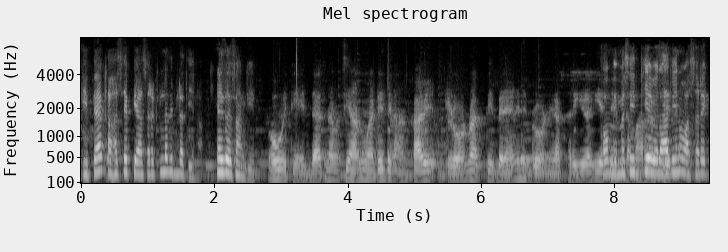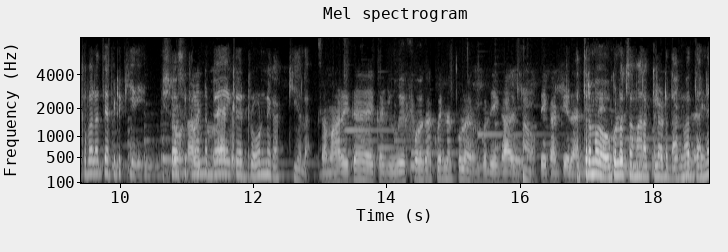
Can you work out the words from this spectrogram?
කීපයක් අහසේ පියාසර කරලා තිබල තියෙන නේද සංගීත? ඕ ඉති එදත් නමසි අනුවටේ ලංකාවේ ද්‍රෝන්වත් තිබෙන ද්‍රෝණ එකක් හරි කියලා මෙම සිතිය වෙලා තියෙන වසර එක බලත අපිට කිය විශ්වාස කරන්න බෑ එක ද්‍රෝන් එකක් කියලා. සමහරිට එක යුෝ එකක් වෙන්න පුල ගොද ඒකාල ඒකටේ ඇතරම ඔකොලොත් සමරක් කලට දන්වත් දන්න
